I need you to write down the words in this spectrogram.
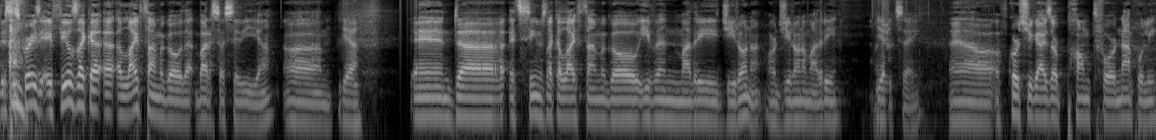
This is crazy. It feels like a, a lifetime ago that Barça Sevilla. Um, yeah, And uh, it seems like a lifetime ago, even Madrid Girona or Girona Madrid, I Yeah. should say. Uh, of course, you guys are pumped for Napoli.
